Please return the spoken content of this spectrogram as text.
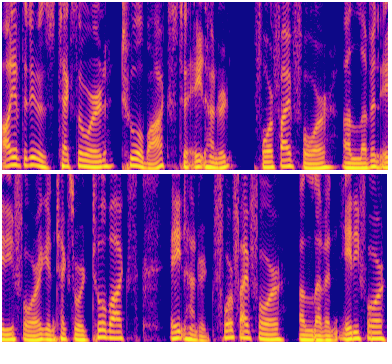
All you have to do is text the word toolbox to 800 454 1184. Again, text the word toolbox 800 454 1184,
